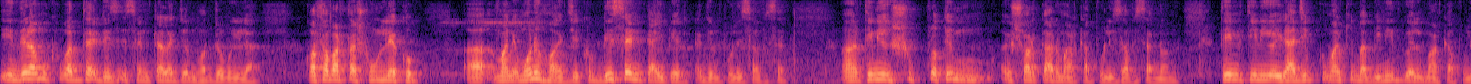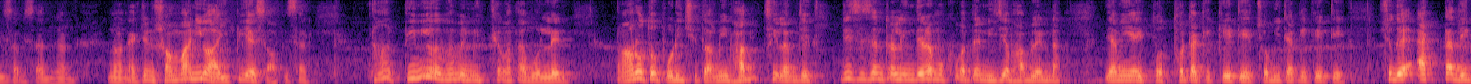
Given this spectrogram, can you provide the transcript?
ইন্দিরা মুখোপাধ্যায় ডিসি সেন্ট্রাল একজন ভদ্রমহিলা। কথাবার্তা শুনলে খুব মানে মনে হয় যে খুব ডিসেন্ট টাইপের একজন পুলিশ অফিসার তিনি সুপ্রতিম সরকার মার্কা পুলিশ অফিসার নন। তিনি তিনি ওই রাজীব কুমার কিংবা বিনীত গোয়েল মার্কা পুলিশ অফিসার নন। নন, একজন সম্মানীয় আইপিএস অফিসার। তা তিনিও এভাবে মিথ্যে কথা বললেন। তাঁরও তো পরিচিত। আমি ভাবছিলাম যে ডিসি সেন্ট্রাল ইন্দিরা মুখোপাধ্যায় নিজে ভাবলেন না যে আমি এই তথ্যটাকে কেটে, ছবিটাকে কেটে শুধু একটা দিক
